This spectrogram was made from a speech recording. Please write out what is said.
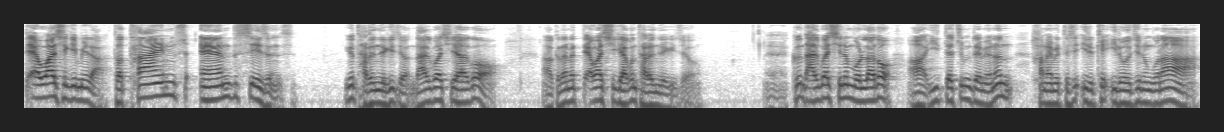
때와 시기입니다. The times and seasons. 이건 다른 얘기죠. 날과 시하고 아, 그 다음에 때와 시기하고는 다른 얘기죠. 예, 그 날과 시는 몰라도 아 이때쯤 되면은 하나님의 뜻이 이렇게 이루어지는구나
